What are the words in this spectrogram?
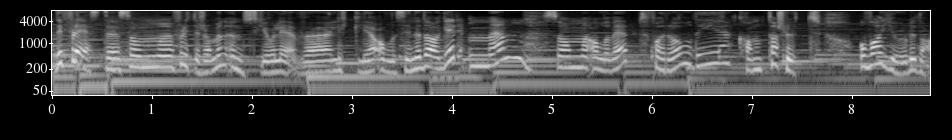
De fleste som flytter sammen, ønsker jo å leve lykkelige alle sine dager. Men som alle vet, forhold de kan ta slutt. Og hva gjør du da,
